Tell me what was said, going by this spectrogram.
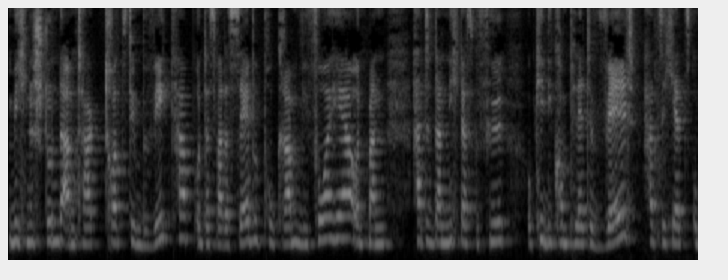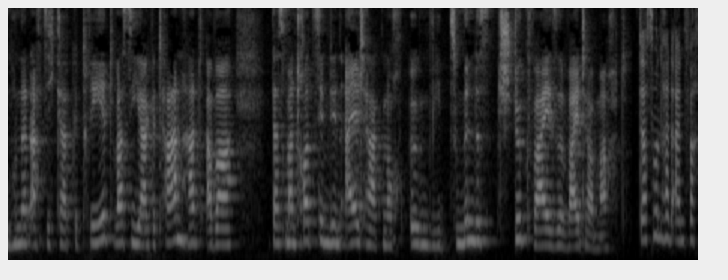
mich eine Stunde am Tag trotzdem bewegt habe und das war dasselbe Programm wie vorher und man hatte dann nicht das Gefühl, okay, die komplette Welt hat sich jetzt um 180 Grad gedreht, was sie ja getan hat, aber dass man trotzdem den Alltag noch irgendwie zumindest stückweise weitermacht. Dass man halt einfach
